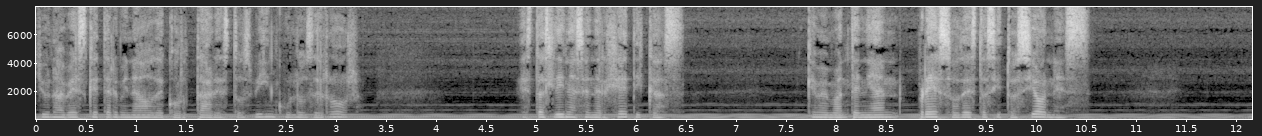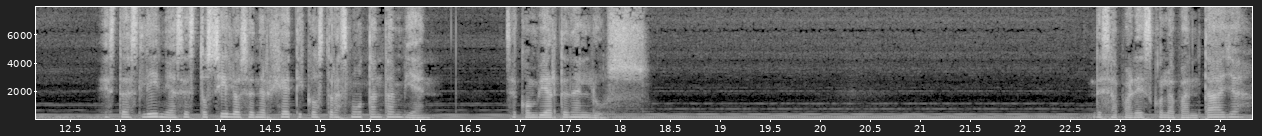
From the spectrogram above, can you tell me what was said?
Y una vez que he terminado de cortar estos vínculos de error, estas líneas energéticas que me mantenían preso de estas situaciones, estas líneas, estos hilos energéticos transmutan también, se convierten en luz. desaparezco la pantalla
